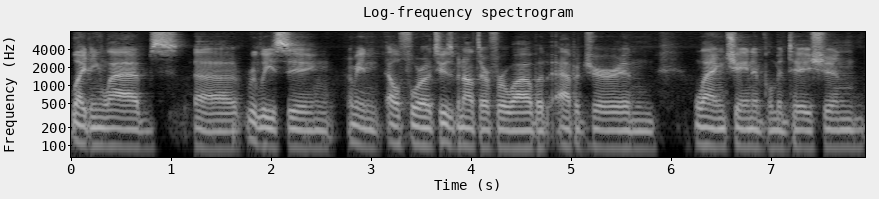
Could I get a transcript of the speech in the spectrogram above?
Lightning Labs uh, releasing. I mean, L402 has been out there for a while, but Aperture and LangChain implementation,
